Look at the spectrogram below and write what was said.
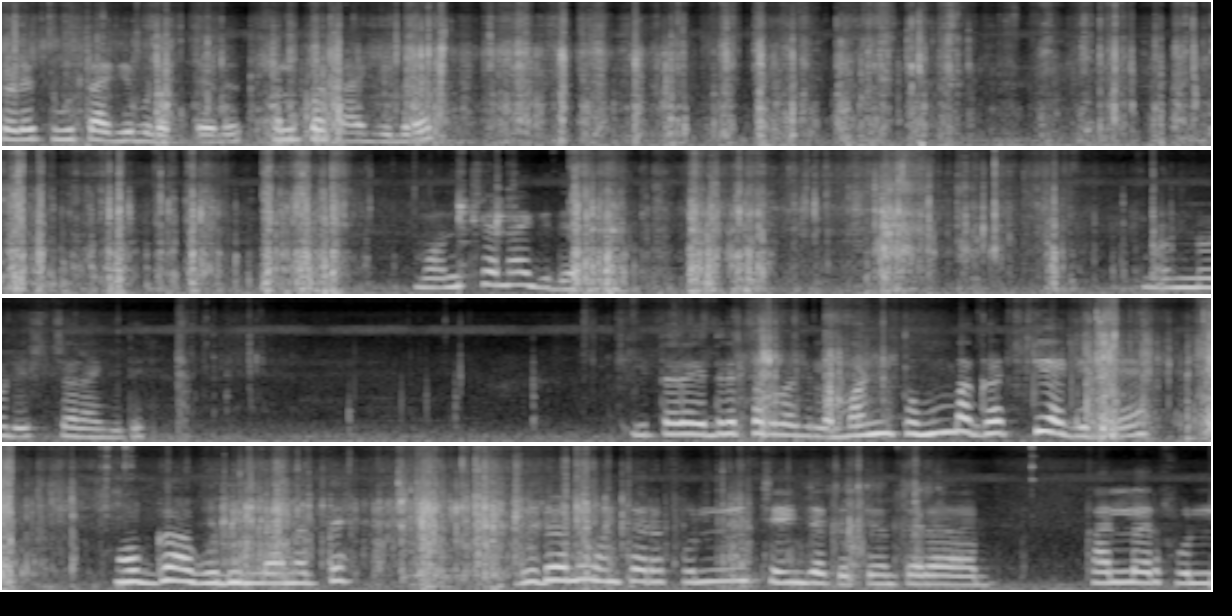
ಕಡೆ ತೂತಾಗಿ ಬಿಡುತ್ತೆ ಅದು. ಸ್ವಲ್ಪ ಆಗಿದ್ರೆ ಮಣ್ಣು ಚೆನ್ನಾಗಿದೆ ಮಣ್ಣು ನೋಡಿ ಎಷ್ಟು ಚೆನ್ನಾಗಿದೆ. ಈ ಥರ ಇದ್ರೆ ಪರವಾಗಿಲ್ಲ. ಮಣ್ಣು ತುಂಬ ಗಟ್ಟಿಯಾಗಿದ್ರೆ ಮೊಗ್ಗಾಗೋದಿಲ್ಲ ಮತ್ತು ಗಿಡನೂ ಒಂಥರ ಫುಲ್ ಚೇಂಜ್ ಆಗುತ್ತೆ, ಒಂಥರ ಕಲ್ಲರ್ ಫುಲ್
